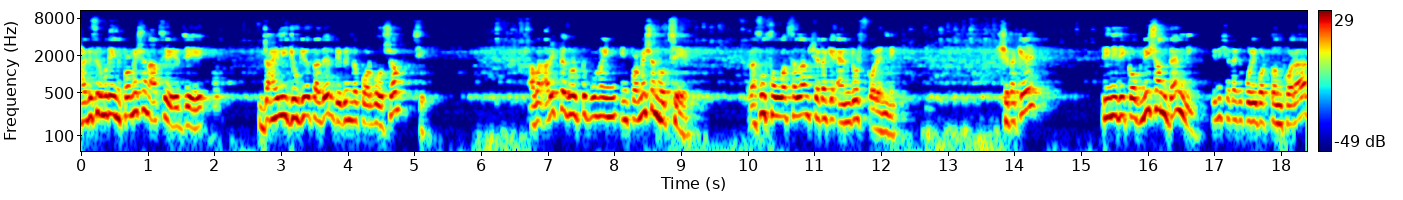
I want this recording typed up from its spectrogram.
হাদিসের মধ্যে ইনফরমেশন আছে যে জাহিলি যুগেও তাদের বিভিন্ন পর্ব উৎসব ছিল। আবার আরেকটা গুরুত্বপূর্ণ ইনফরমেশন হচ্ছে, রাসুল সাল্লাহ সাল্লাম সেটাকে অ্যান্ডোর্স করেননি। সেটাকে তিনি রিকগনিশন দেননি। তিনি সেটাকে পরিবর্তন করার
